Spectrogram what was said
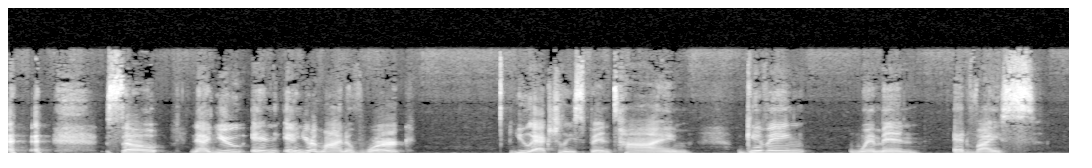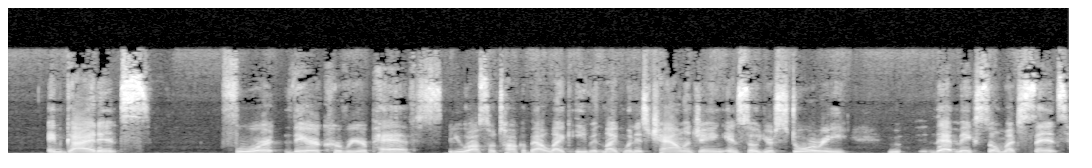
so now you in in your line of work you actually spend time giving women advice and guidance for their career paths you also talk about like even like when it's challenging and so your story that makes so much sense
